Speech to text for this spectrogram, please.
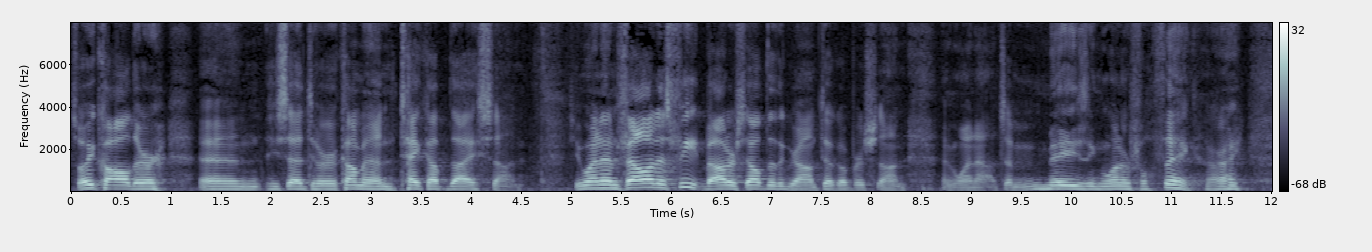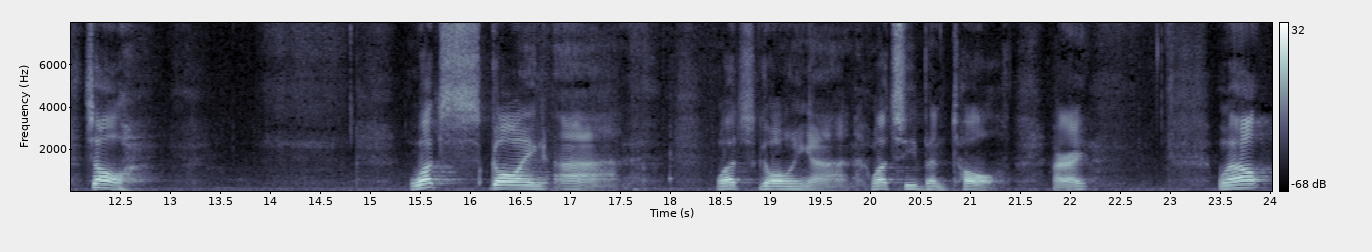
So he called her, and he said to her, Come in, take up thy son. She went in, fell at his feet, bowed herself to the ground, took up her son, and went out. It's an amazing, wonderful thing, all right? So, What's going on? What's going on? What's he been told? All right. Well,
